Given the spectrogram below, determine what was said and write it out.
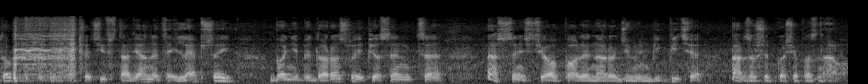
To przeciwstawiane tej lepszej, bo niby dorosłej piosence. Na szczęście Opole na rodzimym Big Bicie bardzo szybko się poznało.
